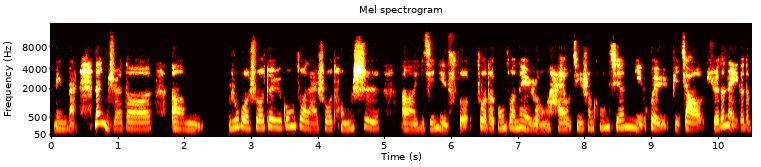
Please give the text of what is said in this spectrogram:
明白。那你觉得，嗯，如果说对于工作来说，同事呃以及你所做的工作内容还有晋升空间，你会比较觉得哪一个的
